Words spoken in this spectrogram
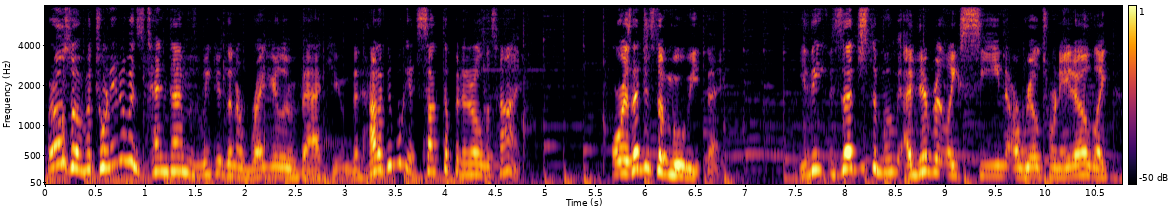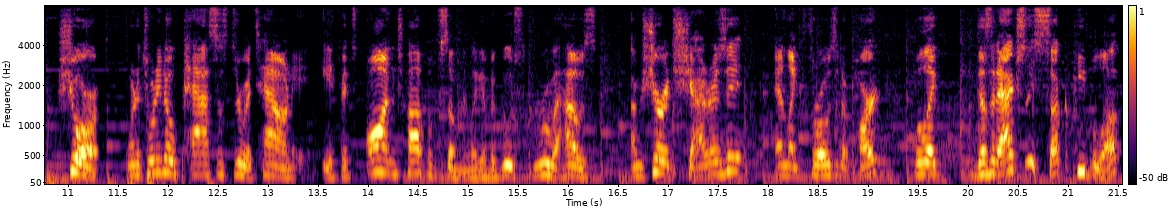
But also, if a tornado is 10 times weaker than a regular vacuum, then how do people get sucked up in it all the time? Or is that just a movie thing? You think is that just a movie? I've never like seen a real tornado. Like, sure, when a tornado passes through a town, if it's on top of something, like if it goes through a house, I'm sure it shatters it and like throws it apart. But like, does it actually suck people up?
